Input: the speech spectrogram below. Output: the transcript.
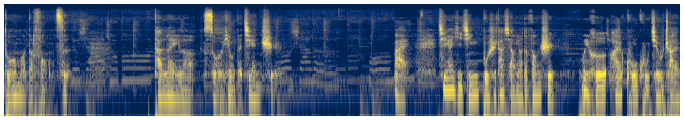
多么的讽刺！他累了所有的坚持。爱，既然已经不是他想要的方式，为何还苦苦纠缠，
